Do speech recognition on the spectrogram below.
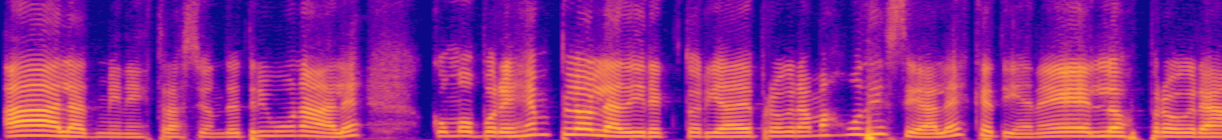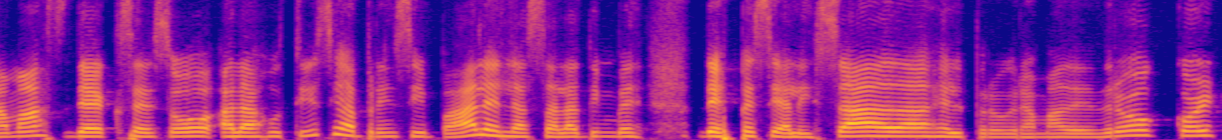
a la Administración de Tribunales, como por ejemplo la Directoría de Programas Judiciales que tiene los programas de acceso a la justicia principales, las salas de, especializadas, el programa de Drug Court.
